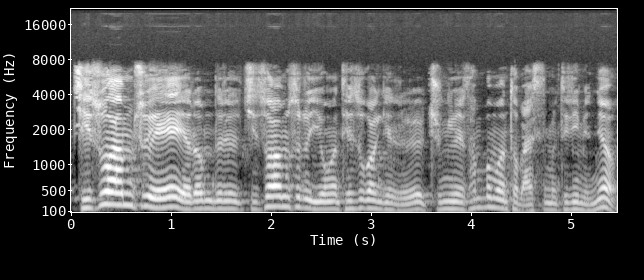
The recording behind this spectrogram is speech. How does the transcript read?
지수함수에 여러분들 지수함수를 이용한 대수관계를 중요해서 한 번만 더 말씀을 드리면요.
